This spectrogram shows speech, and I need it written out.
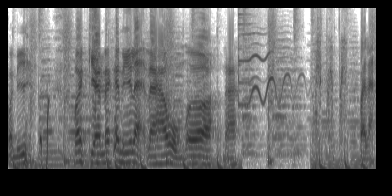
วันนี้มาเกียนได้แค่นี้แหละนะครับผมเออนะไปละ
